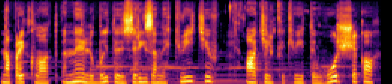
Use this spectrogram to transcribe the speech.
Наприклад, не любити зрізаних квітів, а тільки квіти в горщиках.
